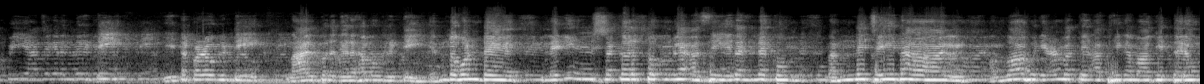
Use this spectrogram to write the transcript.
അപ്പൊ ഈ യാചകൻ എന്ത് കിട്ടി ഈട്ടപ്പഴവും കിട്ടി നാൽപ്പത് ഗ്രഹവും കിട്ടി. എന്തുകൊണ്ട്? നന്ദി ചെയ്താൽ അല്ലാഹു നിഅമത്ത് അധികമാക്കി തരും.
